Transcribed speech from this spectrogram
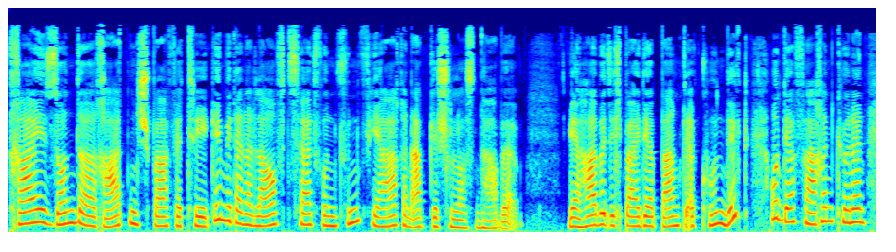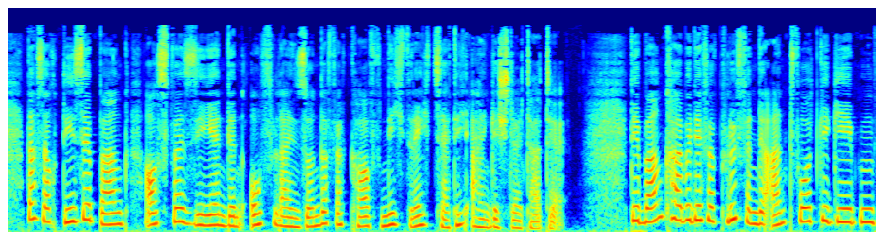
drei Sonderratensparverträge mit einer Laufzeit von fünf Jahren abgeschlossen habe. Er habe sich bei der Bank erkundigt und erfahren können, dass auch diese Bank aus Versehen den Offline-Sonderverkauf nicht rechtzeitig eingestellt hatte. Die Bank habe die verblüffende Antwort gegeben,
